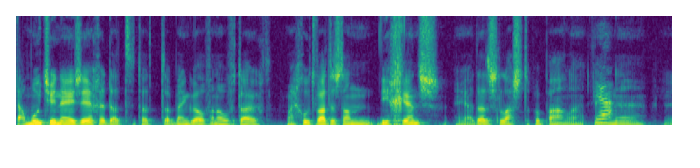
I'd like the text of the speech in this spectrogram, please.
daar moet je nee zeggen, dat, dat, daar ben ik wel van overtuigd. Maar goed, wat is dan die grens? Ja, dat is lastig te bepalen. Ja. En uh,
